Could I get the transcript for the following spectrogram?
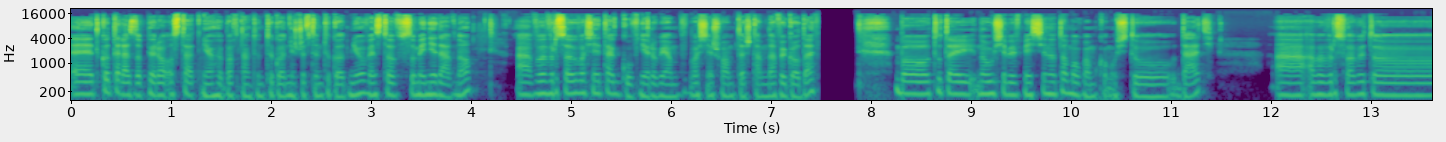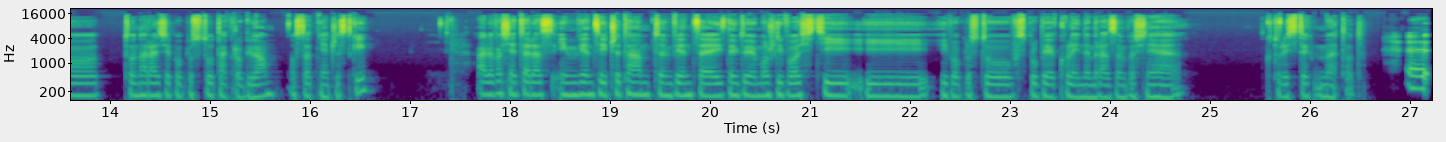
e, tylko teraz dopiero ostatnio, chyba w tamtym tygodniu czy w tym tygodniu, więc to w sumie niedawno. A we Wrocławiu właśnie tak głównie robiłam, właśnie szłam też tam na wygodę, bo tutaj no u siebie w mieście no to mogłam komuś tu dać, a, a we Wrocławiu to, to na razie po prostu tak robiłam, ostatnie czystki. Ale właśnie teraz im więcej czytam, tym więcej znajduję możliwości i, i po prostu spróbuję kolejnym razem właśnie którejś z tych metod. E,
